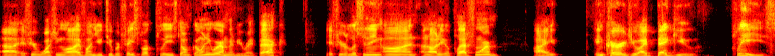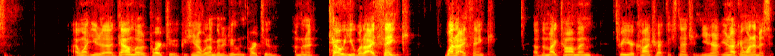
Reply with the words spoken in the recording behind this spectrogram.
Uh, if you're watching live on YouTube or Facebook, please don't go anywhere. I'm going to be right back. If you're listening on an audio platform, I encourage you, I beg you, please, I want you to download part two because you know what I'm going to do in part two? I'm going to tell you what I think, what I think of the Mike Tomlin three year contract extension. You're not, you're not going to want to miss it.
